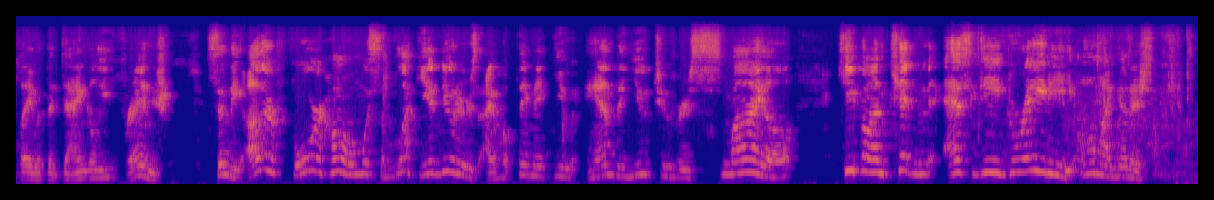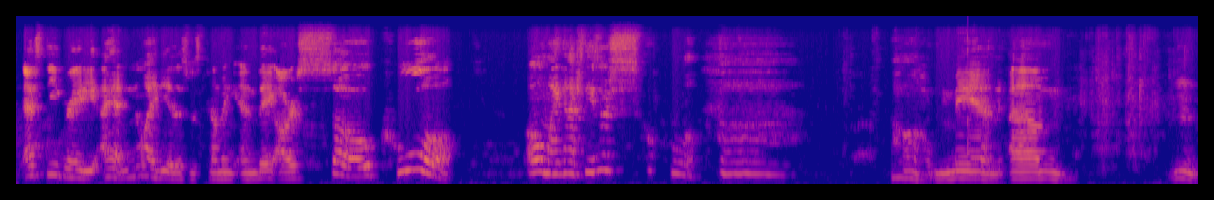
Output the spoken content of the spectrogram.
play with the dangly fringe. Send the other four home with some lucky aduters. I hope they make you and the YouTubers smile. Keep on kitten, SD Grady. Oh my goodness. SD Grady. I had no idea this was coming, and they are so cool. Oh my gosh, these are so cool. Oh man. Um, hmm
